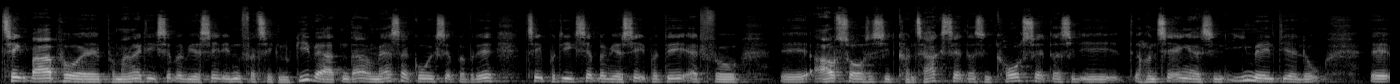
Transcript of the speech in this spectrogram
Tænk bare på, øh, på mange af de eksempler, vi har set inden for teknologiverdenen. Der er jo masser af gode eksempler på det. Tænk på de eksempler, vi har set på det at få øh, Øh, outsource sit kontaktcenter, sin callcenter, sin øh, håndtering af sin e-mail-dialog. Øh,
